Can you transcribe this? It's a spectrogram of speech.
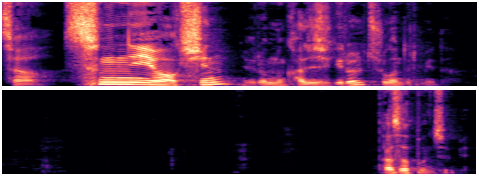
자, 승리의 확신 여러분 가지시기를 축원드립니다. 다섯 번째입니다.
